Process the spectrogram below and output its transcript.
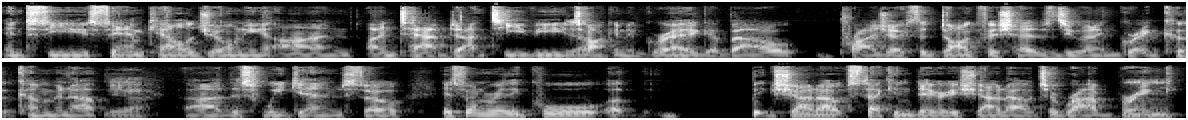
and see Sam Calagione on Untappd.tv yep. talking to Greg about projects that Dogfish has doing and Greg Koch coming up yeah. uh, this weekend. So it's been really cool. Uh, big shout out, secondary shout out to Rob Brink. Mm-hmm.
